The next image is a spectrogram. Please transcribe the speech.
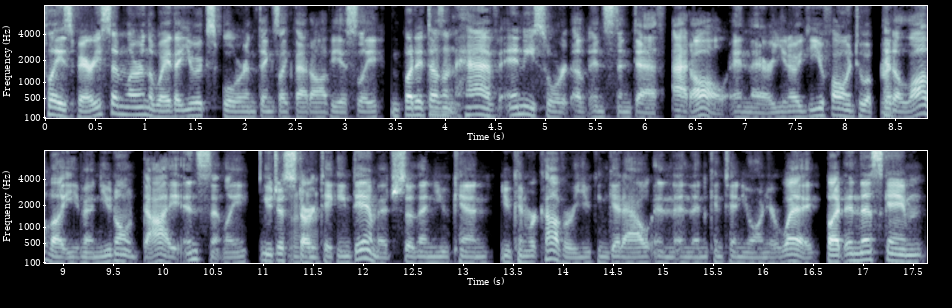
plays very similar in the way that you explore and things like that obviously, but it doesn't Mm-hmm. have any sort of instant death at all in there. You know, you fall into a pit Right. of lava even, you don't die instantly. You just start Mm-hmm. taking damage so then you can you can recover, you can get out and and then continue on your way. But in this game,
